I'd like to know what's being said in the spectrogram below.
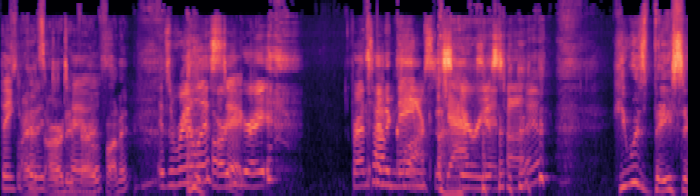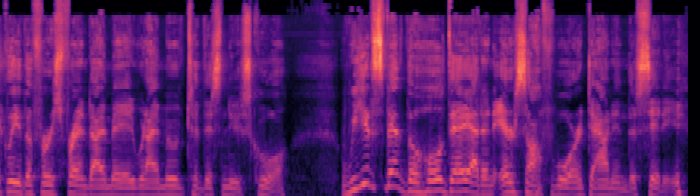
Thank you for the details. It's already very funny. It's Already realistic. great. Friends 10 have o'clock, names. Jackson. time. He was basically the first friend I made when I moved to this new school. We had spent the whole day at an airsoft war down in the city.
